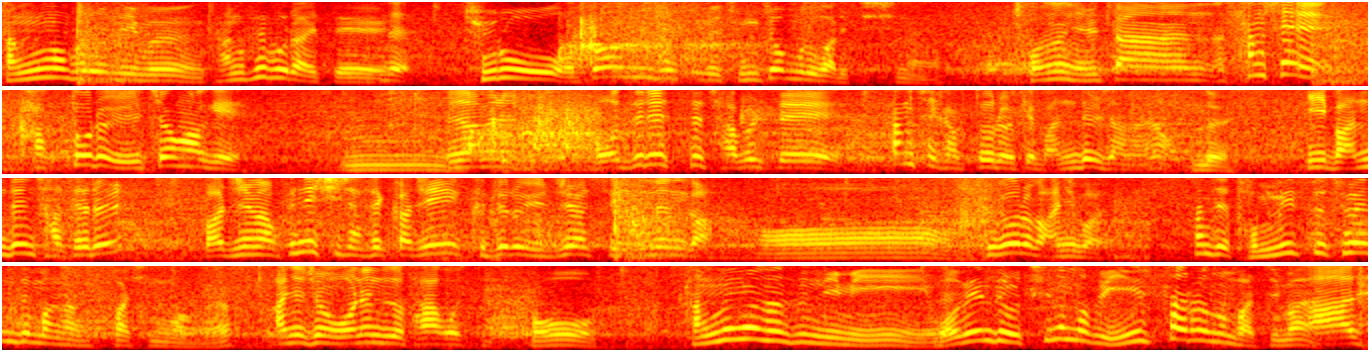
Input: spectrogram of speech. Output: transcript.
강문건 프로님은 강습을 할때 네. 주로 어떤 부분을 중점으로 가르치시나요? 저는 일단 상체 각도를 일정하게 음, 왜냐면 어드레스 잡을 때 상체 각도를 이렇게 만들잖아요. 네. 이 만든 자세를 마지막 피니시 자세까지 그대로 유지할 수 있는가 어, 그거를 많이 봐요 현재 덤리스 투핸드만 강습하시는 건가요? 아니요 저는 one-hand도 다 하고 있습니다 오, 강문건 선수님이 one-hand로 치는 모습 인스타로는 봤지만 아, 네.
